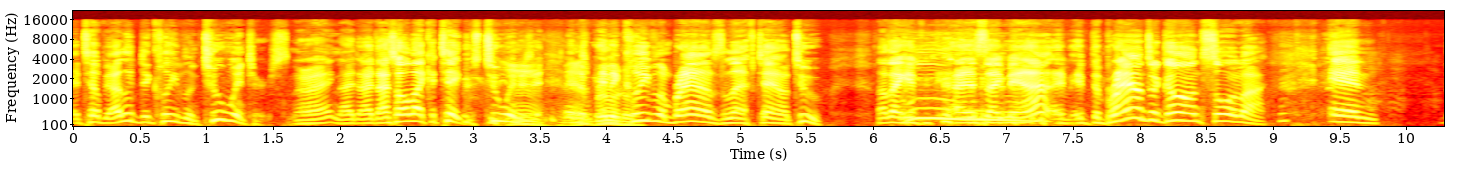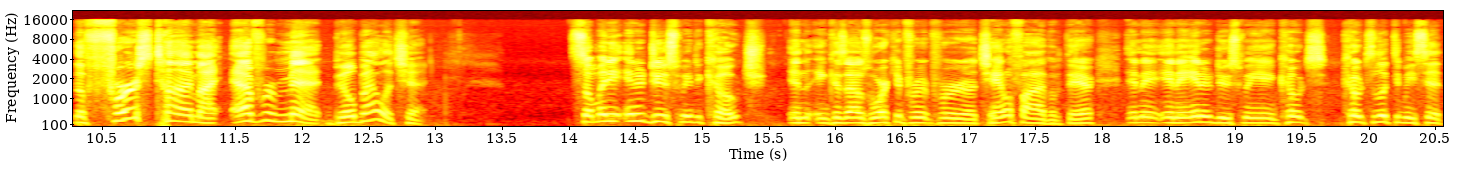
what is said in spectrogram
I tell you, I lived in Cleveland two winters. All right, I, I, that's all I could take was two winters, and, the, and the. Cleveland Browns left town too. I was like, if, I was like, man, I, if, if the Browns are gone, so am I. And the first time I ever met Bill Belichick, somebody introduced me to Coach, and because I was working for for uh, Channel Five up there, and they, and they introduced me, and Coach Coach looked at me and said,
